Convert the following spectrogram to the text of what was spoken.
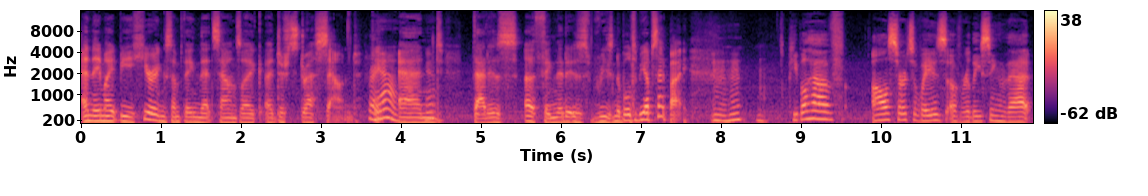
And they might be hearing something that sounds like a distress sound. Right. Yeah. And yeah. that is a thing that is reasonable to be upset by. people have all sorts of ways of releasing that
